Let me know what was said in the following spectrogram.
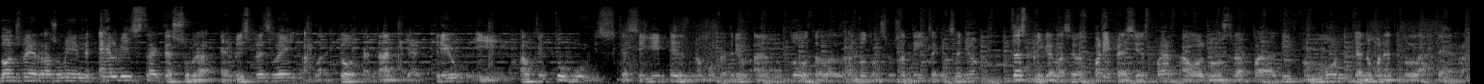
Doncs bé, resumint, Elvis tracta sobre Elvis Presley, l'actor, cantant i actriu, i el que tu vulguis que sigui és una mocatriu en, tot el, en tots els seus sentits, aquest senyor, t'expliquen les seves peripècies per al nostre petit món que anomenat la Terra.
